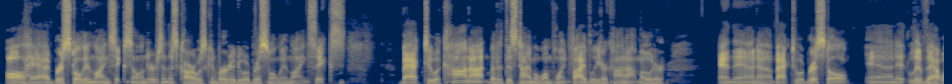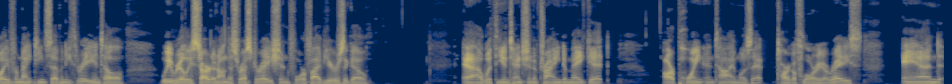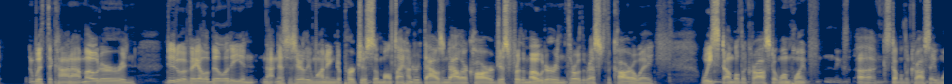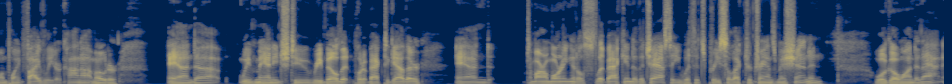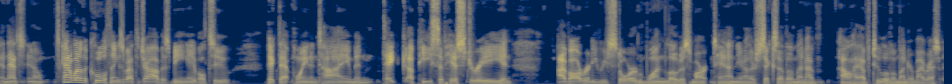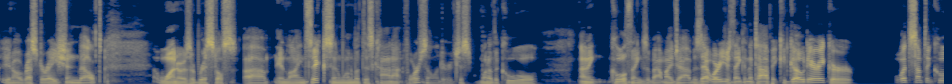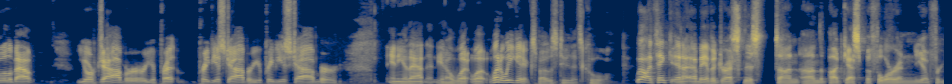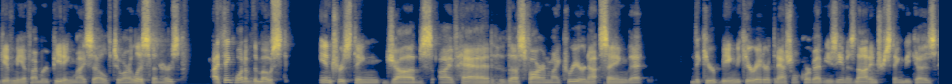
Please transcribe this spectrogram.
all had Bristol inline six cylinders, and this car was converted to a Bristol inline six. Back to a Connaught, but at this time a 1.5 liter Connaught motor, and then uh, back to a Bristol, and it lived that way from 1973 until we really started on this restoration four or five years ago, uh, with the intention of trying to make it our point in time was at Targa Florio race, and with the Connaught motor, and due to availability and not necessarily wanting to purchase a multi hundred thousand dollar car just for the motor and throw the rest of the car away, we stumbled across a one point uh, stumbled across a one point five liter Connaught motor, and uh, we've managed to rebuild it, put it back together, and tomorrow morning it'll slip back into the chassis with its pre-selector transmission and we'll go on to that. And that's you know it's kind of one of the cool things about the job is being able to pick that point in time and take a piece of history. And I've already restored one Lotus Mark 10 you know there's 6 of them and I've I'll have two of them under my rest, you know restoration belt. One was a Bristol uh, inline 6 and one with this Connaught 4 cylinder it's just one of the cool I mean, cool things about my job. Is that where you're thinking the topic could go, Derek? Or what's something cool about your job or your pre- previous job or your previous job or any of that? That you know, what what what do we get exposed to that's cool? Well, I think, and I may have addressed this on on the podcast before, and you know, forgive me if I'm repeating myself to our listeners. I think one of the most interesting jobs I've had thus far in my career. Not saying that the cure being the curator at the National Corvette Museum is not interesting because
